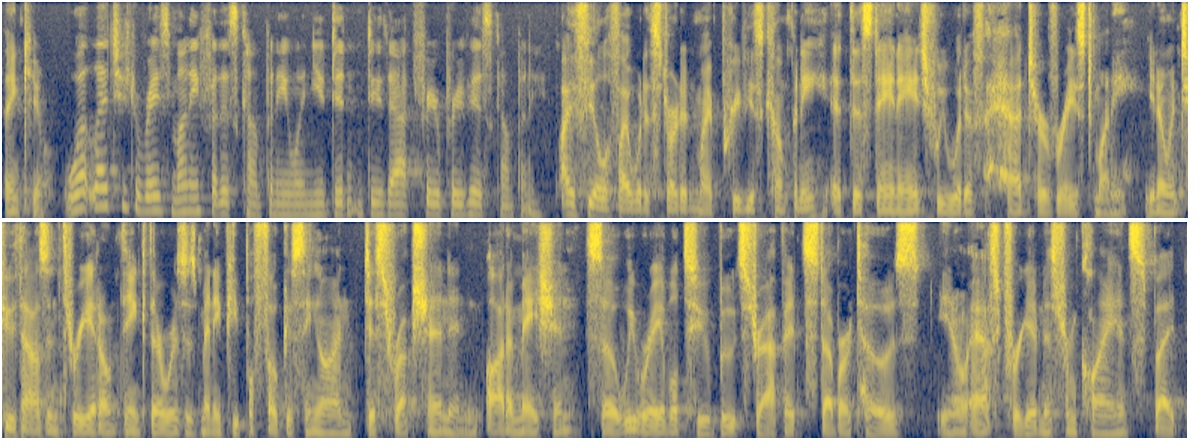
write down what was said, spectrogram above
Thank you. What led you to raise money for this company when you didn't do that for your previous company? I feel if I would have started my previous company at this day and age, we would have had to have raised money. You know, in 2003, I don't think there was as many people focusing on disruption and automation. So we were able to bootstrap it, stub our toes, you know, ask forgiveness from clients. But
